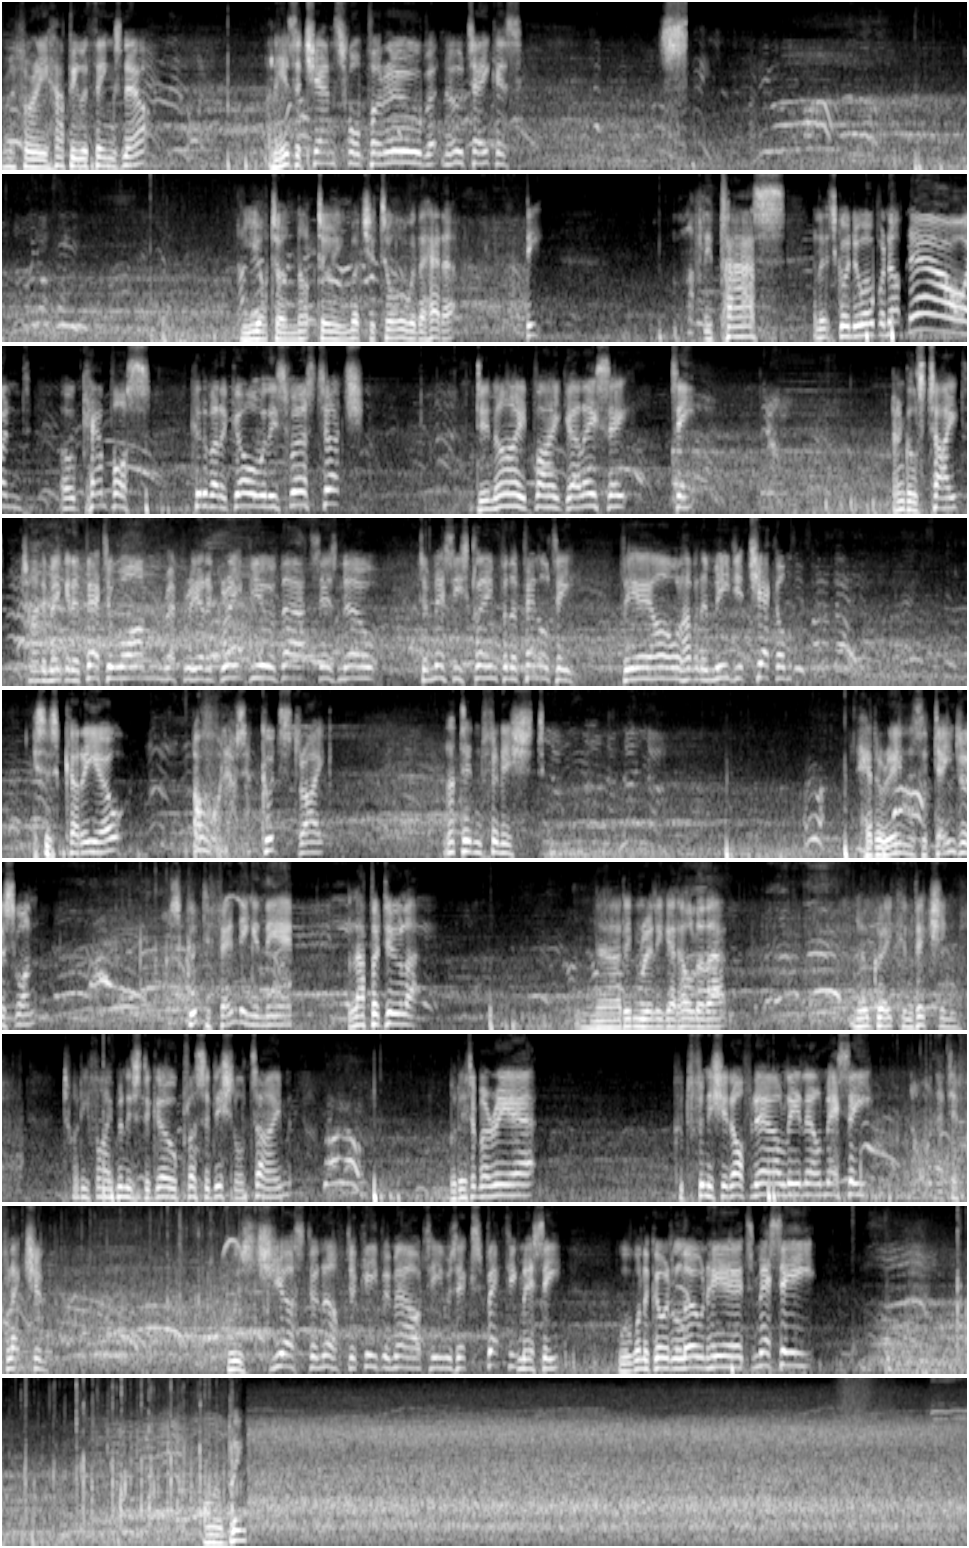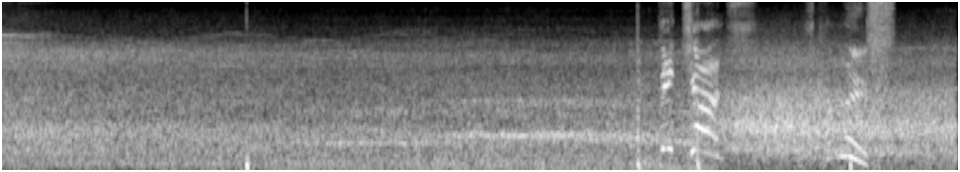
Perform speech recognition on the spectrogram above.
Referee happy with things now. And here's a chance for Peru, but no takers. Yotun not doing much at all with the header. Lovely pass, and it's going to open up now, and Ocampos could have had a goal with his first touch. Denied by Gallese. Angles tight, trying to make it a better one. Referee had a great view of that, says no to Messi's claim for the penalty. VAR will have an immediate check on. This is Carrillo. Oh, that was a good strike. That didn't finish. Header in is a dangerous one. It's good defending in the end. Lapadula. No, I didn't really get hold of that. No great conviction. 25 minutes to go plus additional time. But it's a Maria could finish it off now. Lionel Messi. Oh, the deflection was just enough to keep him out. He was expecting Messi. Will want to go it alone here. It's Messi. Oh, blink. Big chance! Loose.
